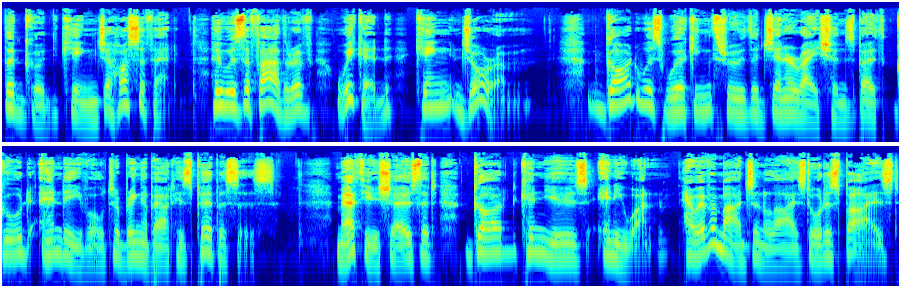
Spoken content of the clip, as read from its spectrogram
the good King Jehoshaphat, who was the father of wicked King Joram. God was working through the generations, both good and evil, to bring about his purposes. Matthew shows that God can use anyone, however marginalized or despised,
